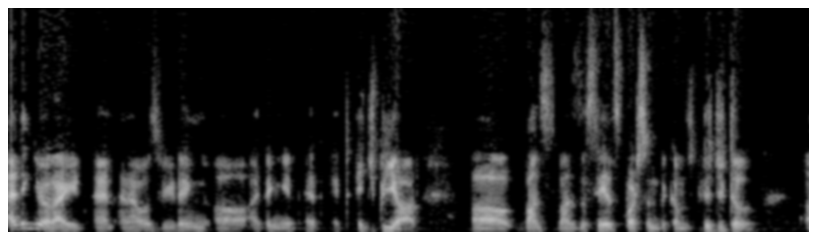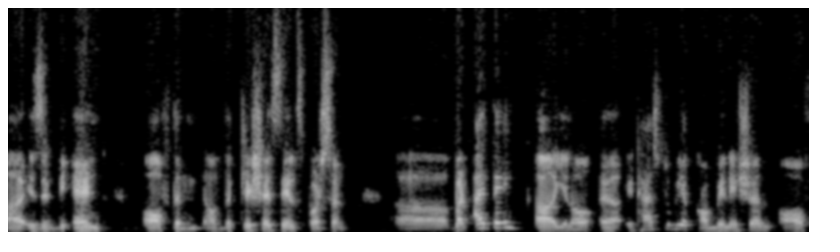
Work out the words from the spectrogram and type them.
I think you're right, and and I was reading, uh, I think it, at, at HBR, uh, once once the salesperson becomes digital, uh, is it the end of the of the cliche salesperson? Uh, but I think uh, you know uh, it has to be a combination of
